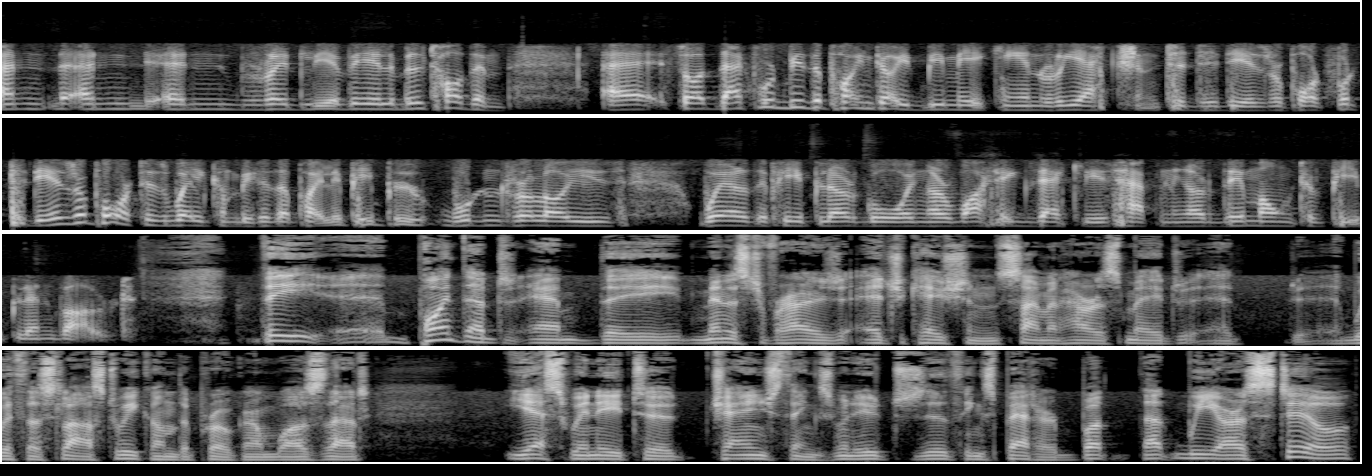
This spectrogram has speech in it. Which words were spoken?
and, and, and readily available to them. Uh, so that would be the point I'd be making in reaction to today's report. But today's report is welcome because a pile of people wouldn't realise where the people are going or what exactly is happening or the amount of people involved. The uh, point that um, the Minister for Higher Education, Simon Harris, made uh, with us last week on the programme was that yes, we need to change things, we need to do things better, but that we are still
